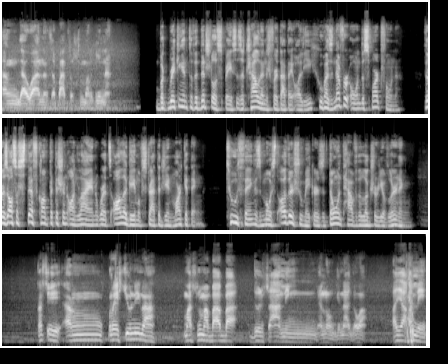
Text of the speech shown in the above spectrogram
ang gawa ng sapatos ng Marikina. But breaking into the digital space is a challenge for Tatay Oli, who has never owned a smartphone. There's also stiff competition online where it's all a game of strategy and marketing. Two things most other shoemakers don't have the luxury of learning. Kasi ang presyo nila mas mababa doon sa aming ano ginagawa. Kaya kami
